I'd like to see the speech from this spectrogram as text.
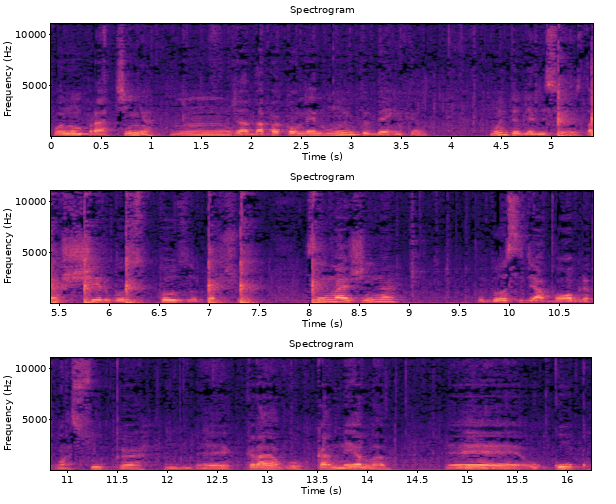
pôr num pratinho, hum, já dá para comer muito bem, viu? Muito delicioso. Tá um cheiro gostoso para chuva. Você imagina o doce de abóbora com açúcar, é, cravo, canela, é, o coco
